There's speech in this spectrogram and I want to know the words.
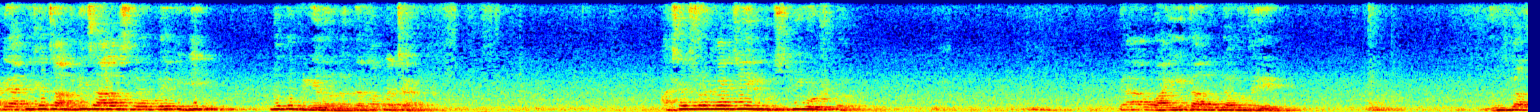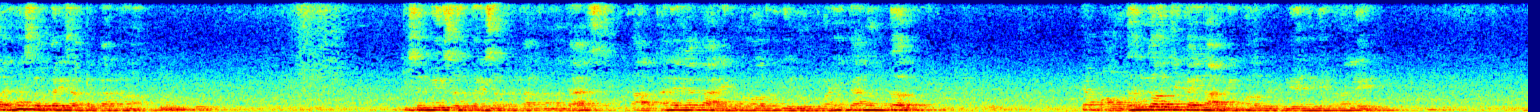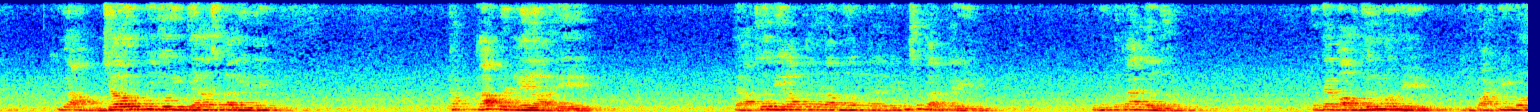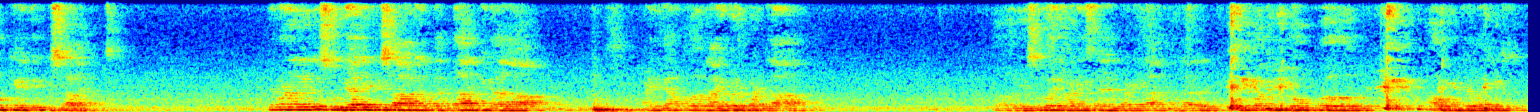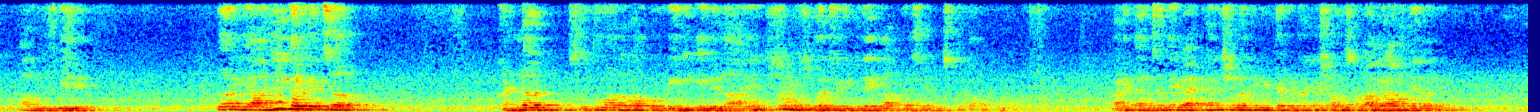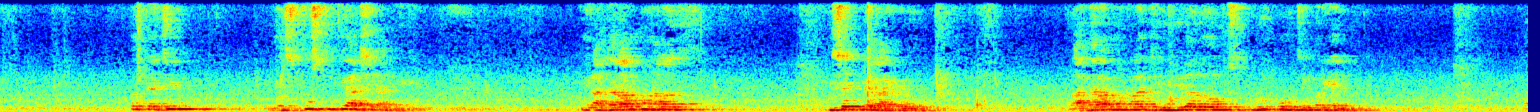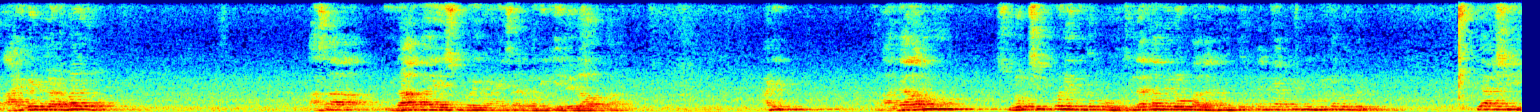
आणि अतिशय चांगली चाल असल्यामुळे ती गीत लोकप्रिय झालं त्याचा प्रचार. अशाच प्रकारची एक दुसरी गोष्ट त्या वाई तालुक्यामध्ये भुजलाच आहे ना सहकारी साखर कारखाना किसनवीर सहकारी साखर कारखाना त्याच कारखान्याच्या कार्यक्रमाला मी गेलो होतो आणि त्यानंतर त्या बावधनगावचे काही नागरिक मला भेटले आणि ते म्हणाले या की आमच्यावरती जो का का पडलेला आहे त्याचं निराकरण आम्हाला करायचं कसं करता येईल तर काय झालं तर त्या बाबूंमध्ये जी ते पिसाळ आहेत ते म्हणाले की सूर्याने पिसाळ गद्दार निघाला आणि त्यामुळं रायगड पडला. येसुबाई राणी साहेब आणि लोक औरंगजेबाने आणून दिले तर याही कथेचं खंडन सतुमाराव कोटींनी केलेलं आहे. शिवचरित्र एक अभ्यास आहे पुस्तकामध्ये आणि त्यांचं ते व्याख्यान शिवाजी विद्यापीठाच्या शाहू सभागृहामध्ये झाले. तर त्याची वस्तुस्थिती अशी आहे की राजाराम महाराज हिसकले रायगडवर राजाराम महाराज जिंजीला जाऊन सुखरूप पोहोचेपर्यंत रायगड लढवायचा असा इरादा येशुबाई राणे साहेबांनी केलेला होता. आणि राजाराम सुरक्षितपणे तिथं पोहोचल्याचा निरोप आल्यानंतर त्यांनी आपली भूमिका बदलली. ती अशी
